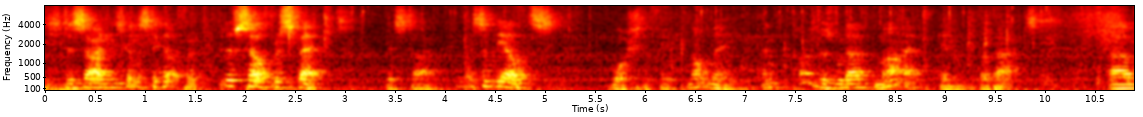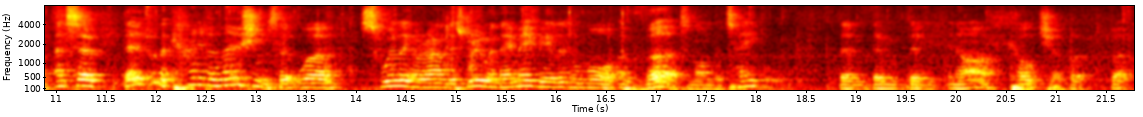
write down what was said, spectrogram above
he's decided he's going to stick up for a bit of self-respect this time. Let somebody else wash the feet, not me. And part of us would admire him for that. Um, and so those were the kind of emotions that were swirling around this room, and they may be a little more overt and on the table than, than, than in our culture. But, but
